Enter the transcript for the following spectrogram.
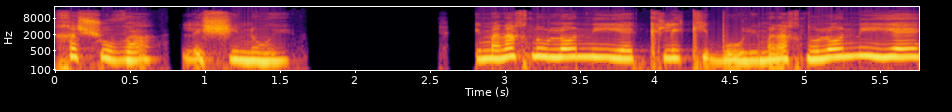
חשובה לשינוי. אם אנחנו לא נהיה כלי קיבול, אם אנחנו לא נהיה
